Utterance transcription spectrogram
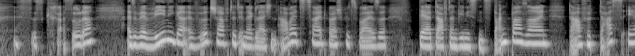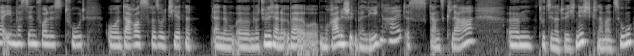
Es ist krass, oder? Also wer weniger erwirtschaftet in der gleichen Arbeitszeit beispielsweise, der darf dann wenigstens dankbar sein dafür, dass er eben was Sinnvolles tut. Und daraus resultiert eine, eine äh, natürlich eine über, moralische Überlegenheit, ist ganz klar. Ähm, tut sie natürlich nicht, Klammer zu.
